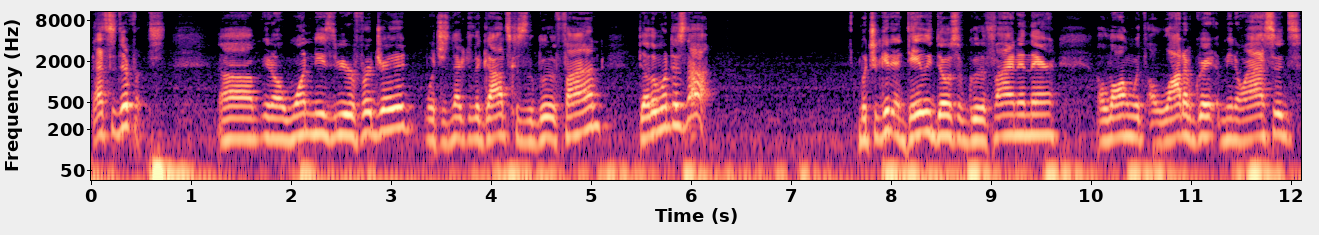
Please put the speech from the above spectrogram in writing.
that's the difference. Um, you know, one needs to be refrigerated, which is Nectar of the Gods because of the glutathione. The other one does not. But you're getting a daily dose of glutathione in there, along with a lot of great amino acids.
